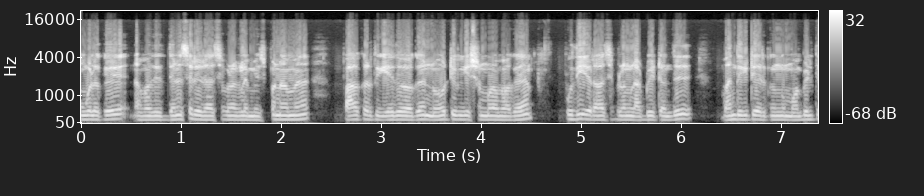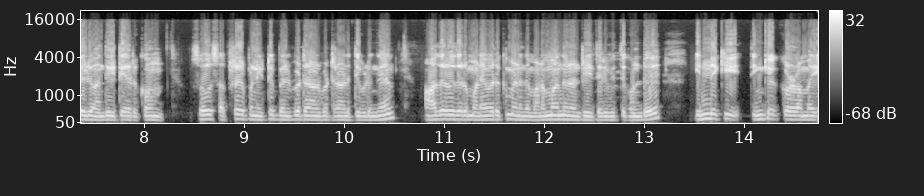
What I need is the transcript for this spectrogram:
உங்களுக்கு நமது தினசரி ராசி பலன்களை மிஸ் பண்ணாமல் பார்க்கறதுக்கு ஏதுவாக நோட்டிஃபிகேஷன் மூலமாக புதிய ராசி பலன்கள் அப்டேட் வந்து வந்துகிட்டே இருக்குங்க. மொபைல் தேடி வந்துகிட்டே இருக்கும். ஸோ சப்ஸ்கிரைப் பண்ணிட்டு பெல் பட்டன் ஆல் பட்டன் அழுத்தி விடுங்க. ஆதரவு தரும் அனைவருக்கும் எனது மனமார்ந்த நன்றியை தெரிவித்துக் கொண்டு இன்னைக்கு திங்கட்கிழமை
